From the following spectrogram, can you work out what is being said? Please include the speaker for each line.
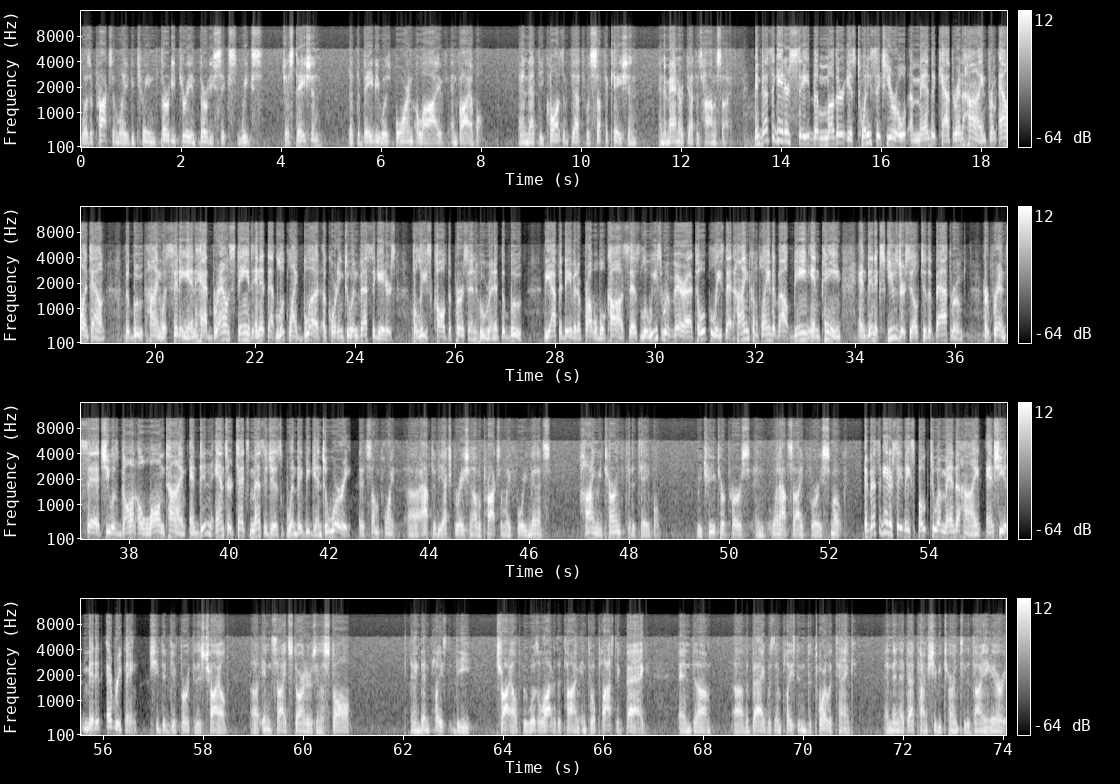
Speaker 1: was approximately between 33 and 36 weeks gestation, that the baby was born alive and viable, and that the cause of death was suffocation and the manner of death is homicide.
Speaker 2: Investigators say the mother is 26-year-old Amanda Catherine Hein from Allentown. The booth Hein was sitting in had brown stains in it that looked like blood, according to investigators. Police called the person who rented the booth. The affidavit of probable cause says Luis Rivera told police that Hein complained about being in pain and then excused herself to the bathroom. Her friend said she was gone a long time and didn't answer text messages when they began to worry.
Speaker 1: At some point uh, after the expiration of approximately 40 minutes, Hein returned to the table, retrieved her purse, and went outside for a smoke.
Speaker 2: Investigators say they spoke to Amanda Hein and she admitted everything.
Speaker 1: She did give birth to this child uh, inside starters in a stall and then placed the child, who was alive at the time, into a plastic bag. And um, uh, the bag was then placed into the toilet tank. And then at that time, she returned to the dining area.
